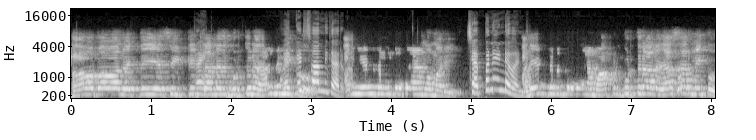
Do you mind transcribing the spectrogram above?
హావభావాలు వ్యక్తం చేసి ఇట్లా ఇట్లా అన్నది గుర్తున్నదా? మీకు అది ఏం సాంప్రదాయమో మరి? చెప్పనివ్వండి అదేం సాంప్రదాయం అప్పుడు గుర్తు రాలేదా సార్ మీకు?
